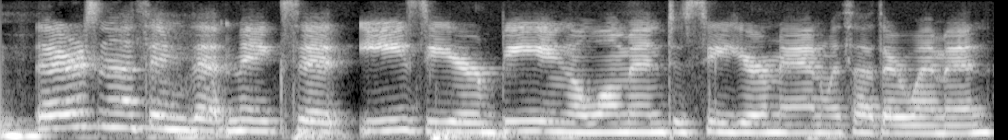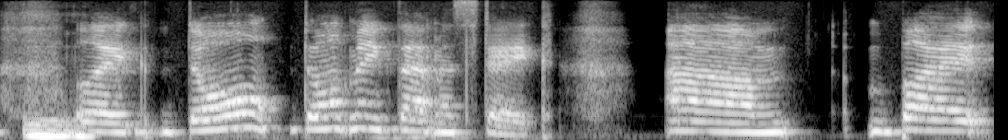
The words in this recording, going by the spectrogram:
Mhm. There's nothing that makes it easier being a woman to see your man with other women. Mhm. Like don't don't make that mistake. Um, but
